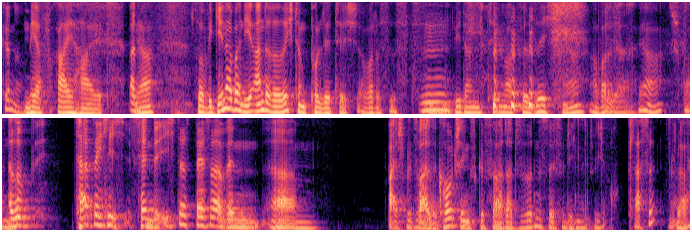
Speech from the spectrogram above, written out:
Genau. Mehr Freiheit. An ja. So, wir gehen aber in die andere Richtung politisch, aber das ist hm. wieder ein Thema für sich. Ja. Aber ja. Es, ja, spannend. Also tatsächlich fände ich das besser, wenn ähm, beispielsweise Coachings gefördert würden. Das wäre für dich natürlich auch klasse. Klar,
